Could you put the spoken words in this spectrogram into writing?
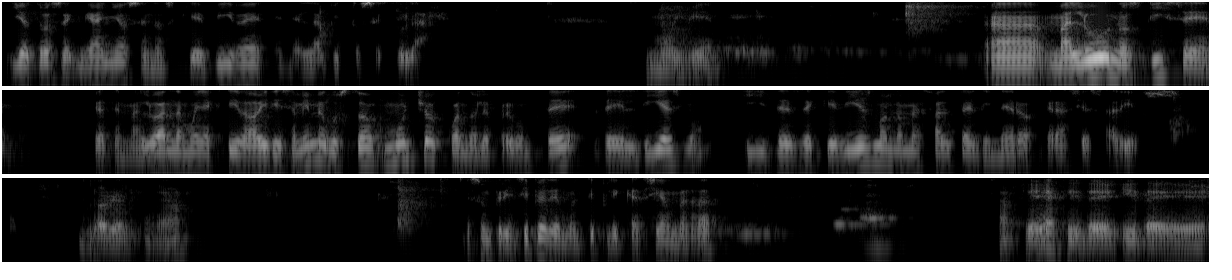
y otros engaños en los que vive en el ámbito secular. Muy bien. Uh, Malú nos dice, fíjate, Malú anda muy activa hoy, dice, a mí me gustó mucho cuando le pregunté del diezmo y desde que diezmo no me falta el dinero, gracias a Dios. Gloria al Señor. Es un principio de multiplicación, ¿verdad? Así es, y de, y de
